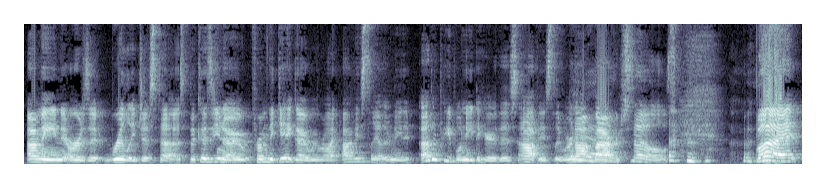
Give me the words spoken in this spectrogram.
I mean, or is it really just us? Because, you know, from the get go, we were like, obviously, other, need, other people need to hear this. Obviously, we're not by ourselves. But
